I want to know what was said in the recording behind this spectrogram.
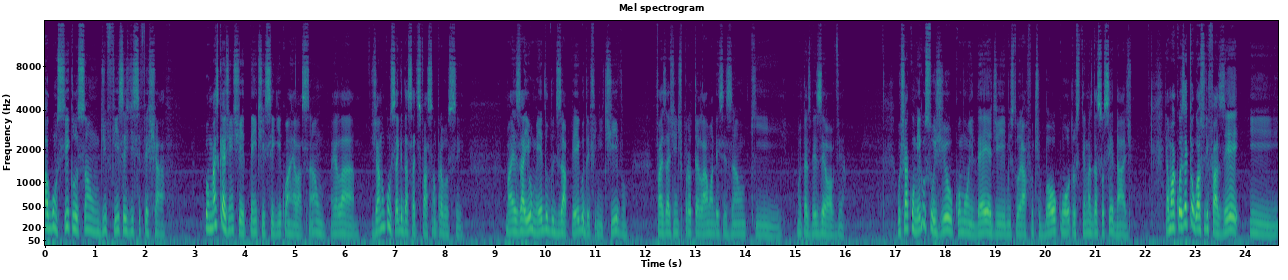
Alguns ciclos são difíceis de se fechar. Por mais que a gente tente seguir com a relação, ela já não consegue dar satisfação para você. Mas aí o medo do desapego definitivo faz a gente protelar uma decisão que muitas vezes é óbvia. O Chá Comigo surgiu como uma ideia de misturar futebol com outros temas da sociedade. É uma coisa que eu gosto de fazer e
